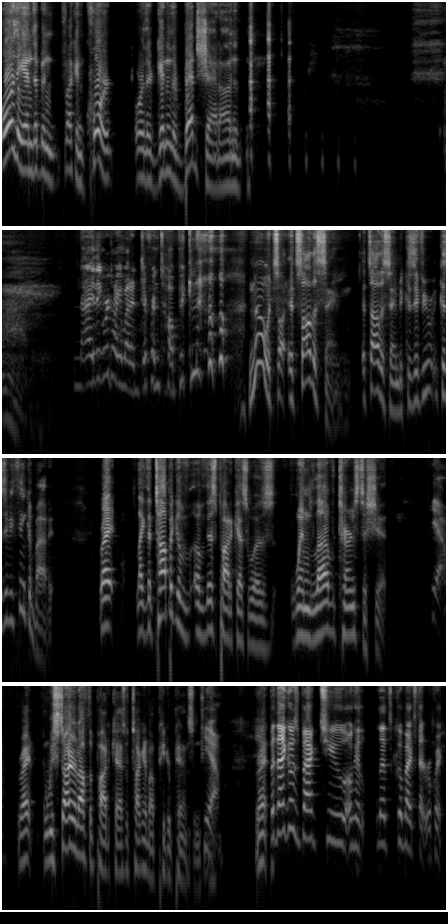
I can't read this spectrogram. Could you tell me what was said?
Or they end up in fucking court or they're getting their bed shat on I think we're talking about a different topic now. No, it's all it's all the same. It's all the same because if you because if you think about it, right? Like the topic of of this podcast was when love turns to shit, yeah. right? And we started off the podcast with talking about Peter Pan syndrome. Yeah. Right. But that goes back to okay, let's go back to that real quick.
